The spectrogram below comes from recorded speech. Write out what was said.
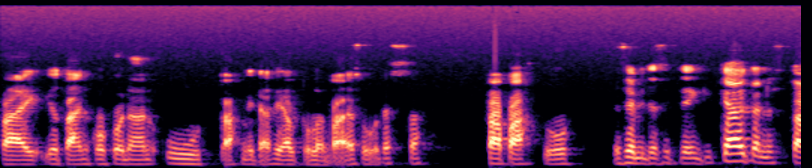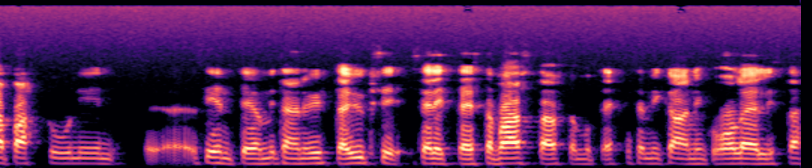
tai jotain kokonaan uutta, mitä siellä tulevaisuudessa tapahtuu. Ja se, mitä sitten käytännössä tapahtuu, niin uh, siihen ei ole mitään yhtä yksiselitteistä vastausta, mutta ehkä se, mikä on niin kuin oleellista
